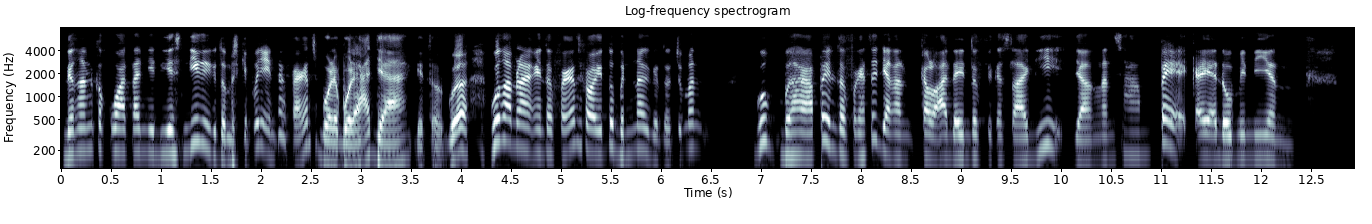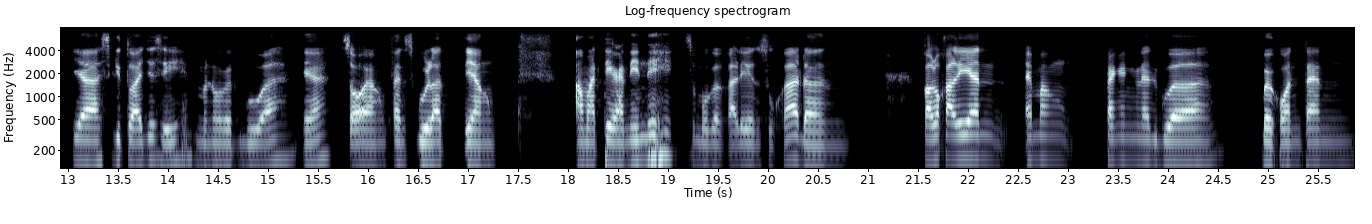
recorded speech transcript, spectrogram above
Dengan kekuatannya dia sendiri gitu meskipun interference boleh-boleh aja gitu. Gue gue nggak bilang interference kalau itu benar gitu cuman gue berharap interference jangan kalau ada interference lagi jangan sampai kayak Dominion. Ya segitu aja sih menurut gue ya seorang fans gulat yang amatiran ini. Semoga kalian suka dan kalau kalian emang pengen ngeliat gue berkonten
